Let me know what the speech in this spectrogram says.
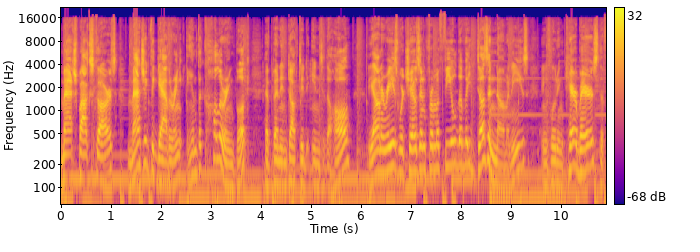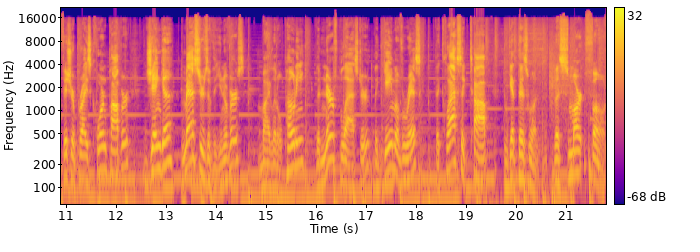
Matchbox Cars, Magic the Gathering, and The Coloring Book have been inducted into the Hall. The honorees were chosen from a field of a dozen nominees, including Care Bears, the Fisher Price Corn Popper, Jenga, Masters of the Universe, My Little Pony, the Nerf Blaster, the Game of Risk, the Classic Top, and get this one, the smartphone.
